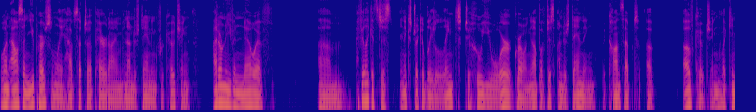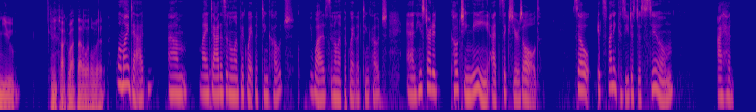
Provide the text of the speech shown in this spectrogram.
Well, and Allison, you personally have such a paradigm and understanding for coaching. I don't even know if um, I feel like it's just inextricably linked to who you were growing up of just understanding the concept of of coaching. Like, can you can you talk about that a little bit? Well, my dad, um, my dad is an Olympic weightlifting coach. He was an Olympic weightlifting coach, and he started coaching me at six years old. So it's funny because you just assume I had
